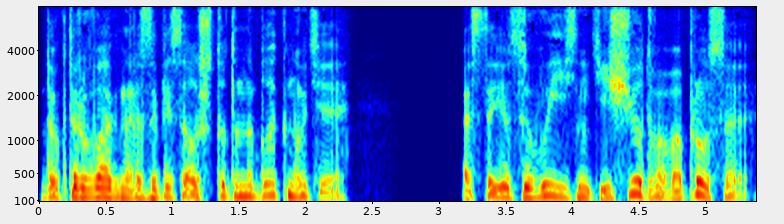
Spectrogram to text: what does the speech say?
Доктор Вагнер записал что-то на блокноте. Остается выяснить еще два вопроса.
